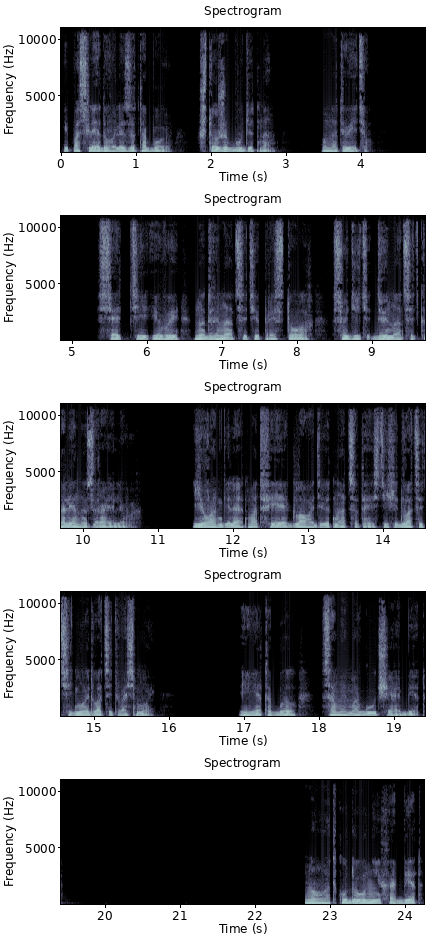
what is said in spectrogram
и последовали за тобою, что же будет нам?» он ответил «Сядьте и вы на двенадцати престолах судить двенадцать колен Израилевых». Евангелие от Матфея, глава 19, стихи 27 и 28. И это был самый могучий обет. Но откуда у них обет,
